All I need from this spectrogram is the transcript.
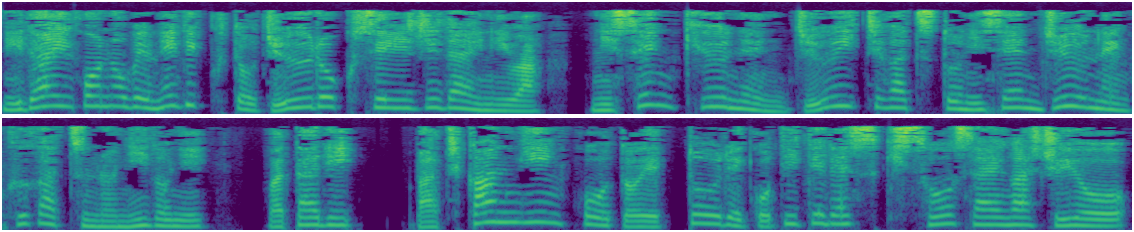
二代後のベネディクト16世時代には2009年11月と2010年9月の2度に渡り、バチカン銀行とエットーレ・ゴティテレスキ総裁が主要、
